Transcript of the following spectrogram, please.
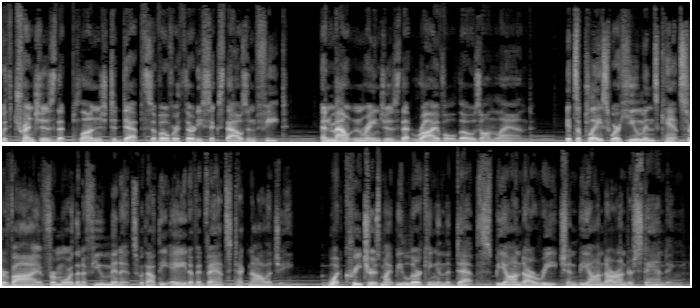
with trenches that plunge to depths of over 36,000 feet and mountain ranges that rival those on land. It's a place where humans can't survive for more than a few minutes without the aid of advanced technology. What creatures might be lurking in the depths, beyond our reach and beyond our understanding?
